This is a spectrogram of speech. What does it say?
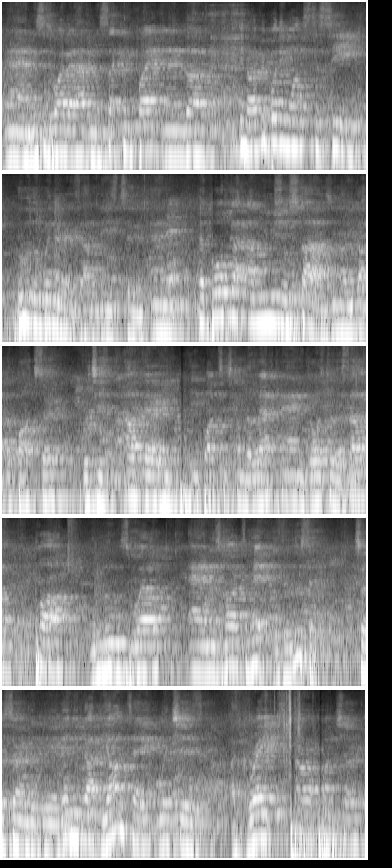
and this is why they're having the second fight. And uh, you know, everybody wants to see who the winner is out of these two. And they've both got unusual styles. You know, you got the boxer, which is out there. He, he boxes from the left hand. He goes to the south paw. He moves well, and he's hard to hit. He's elusive to a certain degree. And then you've got Deontay, which is a great power puncher.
